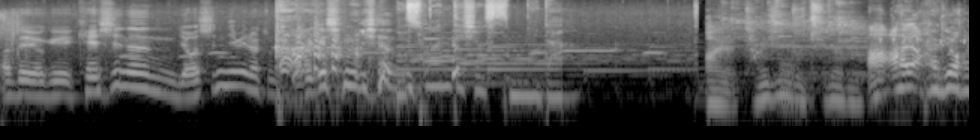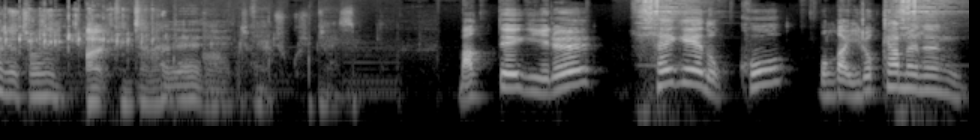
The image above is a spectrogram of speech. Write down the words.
근데 여기 계시는 여신님이랑 좀 다르게 생기는. 소환되셨습니다. 아 당신도 출연을 아, 아니, 아니요, 아니요. 저는 아 괜찮아요? 아, 네, 네, 아, 저는 죽고 싶지 않습니다. 막대기를 세 개 놓고 뭔가 이렇게 하면은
